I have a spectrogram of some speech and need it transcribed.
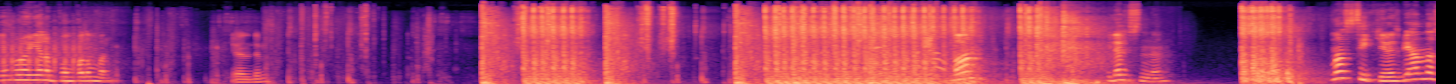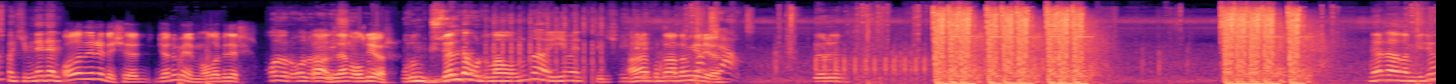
Gel buraya oynayalım pompalım var. Geldim. Lan! Helalsin lan. Nasıl sekiniz? Bir anlat bakayım neden? Olabilir öyle şeyler. Canım benim olabilir. Olur olur. öyle Bazen şey. oluyor. Oğlum güzel de vurdum ha onu da yemedik. Aa buradan adam Watch geliyor. Gördüm. Nerede adam geliyor?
